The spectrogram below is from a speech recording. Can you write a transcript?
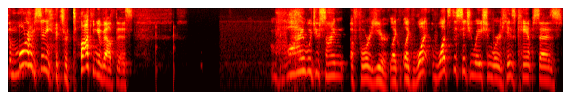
The more I'm sitting here talking about this, why would you sign a four year? Like, like what? What's the situation where his camp says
